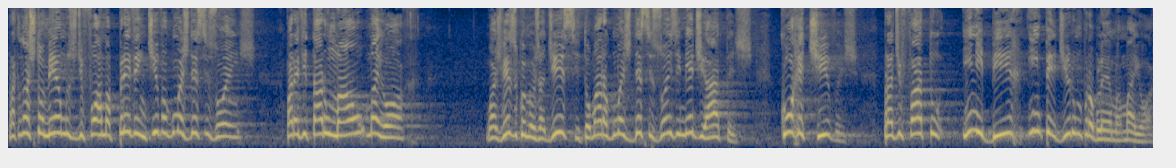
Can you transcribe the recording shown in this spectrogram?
para que nós tomemos de forma preventiva algumas decisões para evitar um mal maior. Ou às vezes, como eu já disse, tomar algumas decisões imediatas, corretivas, para de fato inibir, impedir um problema maior.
